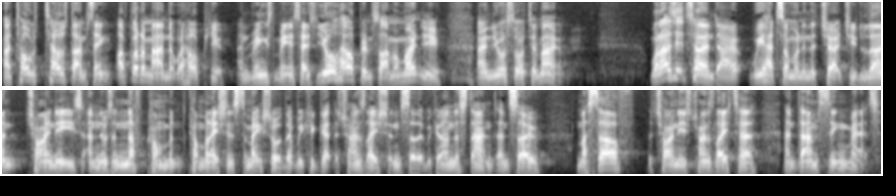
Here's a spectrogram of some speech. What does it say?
I told, tells Dam Singh, I've got a man that will help you, and rings me and says, You'll help him, Simon, won't you? And you'll sort him out. Well, as it turned out, we had someone in the church who'd learned Chinese, and there was enough combinations to make sure that we could get the translation so that we could understand. And so myself, the Chinese translator, and Dam Singh met.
